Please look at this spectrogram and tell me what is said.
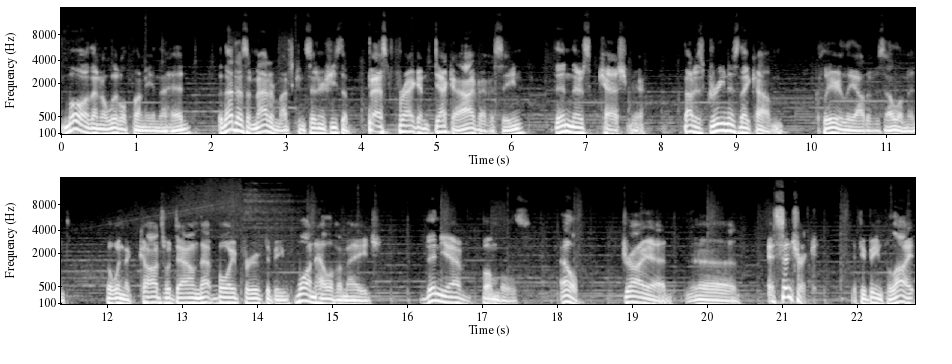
more than a little funny in the head, but that doesn't matter much considering she's the best fragging Decker I've ever seen. Then there's Cashmere, about as green as they come, clearly out of his element. But when the cards were down, that boy proved to be one hell of a mage. Then you have Bumbles, Elf, Dryad, uh, Eccentric. If you're being polite,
